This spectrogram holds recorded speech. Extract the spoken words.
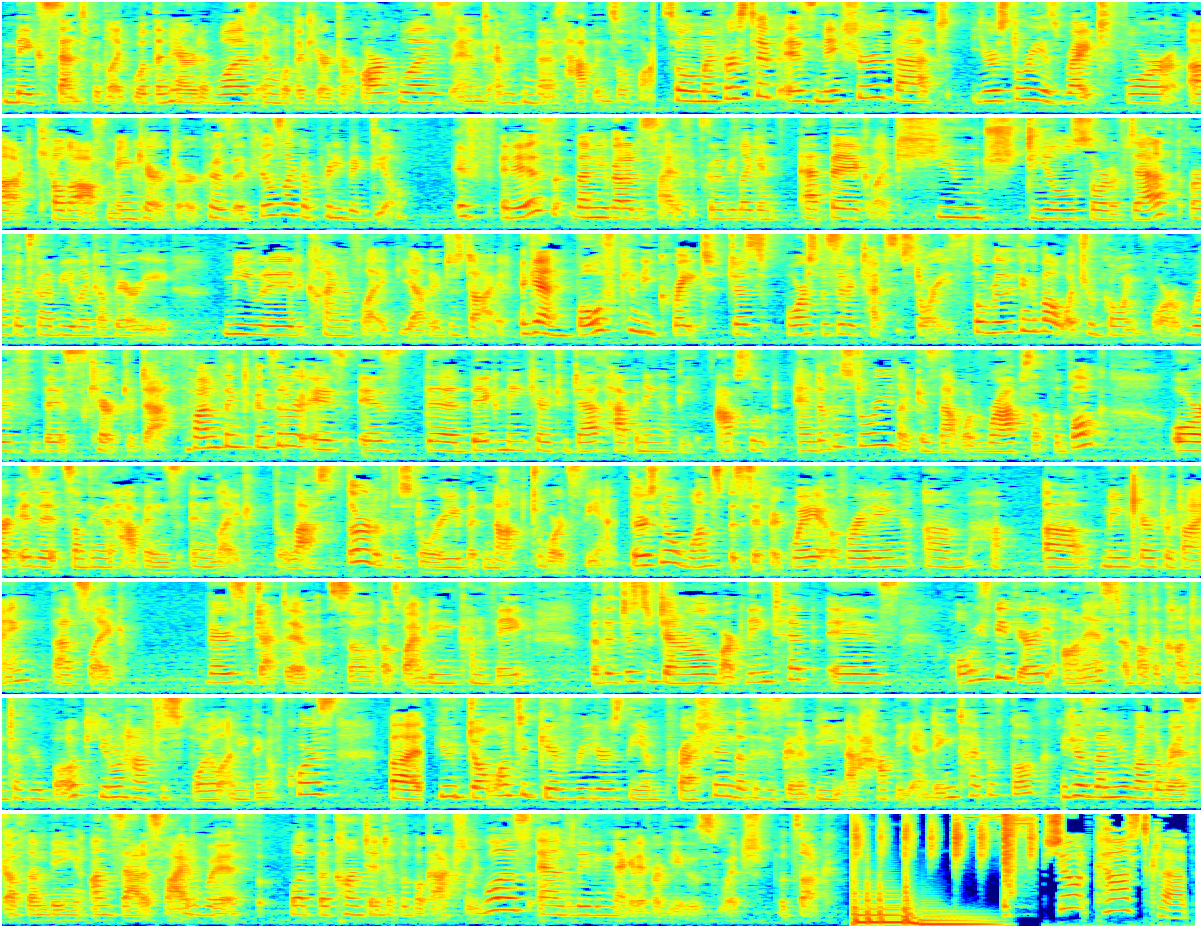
make sense with like what the narrative was and what the character arc was and everything that has happened so far. So my first tip is make sure that your story is right for uh, a killed off main character because it feels like a pretty big deal. If it is, then you gotta decide if it's gonna be like an epic, like huge deal sort of death, or if it's gonna be like a very muted kind of like yeah they just died. Again both can be great just for specific types of stories. So really think about what you're going for with this character death. Final thing to consider is is the big main character death happening at the absolute end of the story? Like is that what wraps up the book? Or is it something that happens in like the last third of the story but not towards the end? There's no one specific way of writing um, a main character dying. That's like very subjective. So that's why i'm being kind of vague but the, just a general marketing tip is always be very honest about the content of your book. You don't have to spoil anything, of course, but you don't want to give readers the impression that this is going to be a happy ending type of book because then you run the risk of them being unsatisfied with what the content of the book actually was and leaving negative reviews, which would suck. Short Cast Club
